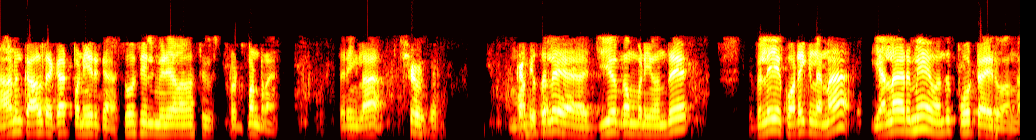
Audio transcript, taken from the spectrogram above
நானும் கால் ரெக்கார்ட் பண்ணியிருக்கேன். சோஷியல் மீடியாலாம் ஸ்ப்ரெட் பண்றேன். சரிங்களா? மொத்தத்துல ஜியோ கம்பெனி வந்து விலையை குறைக்கலன்னா எல்லாருமே வந்து போட்டு ஆயிருவாங்க.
